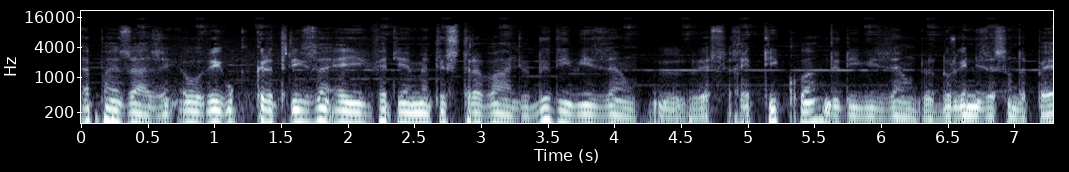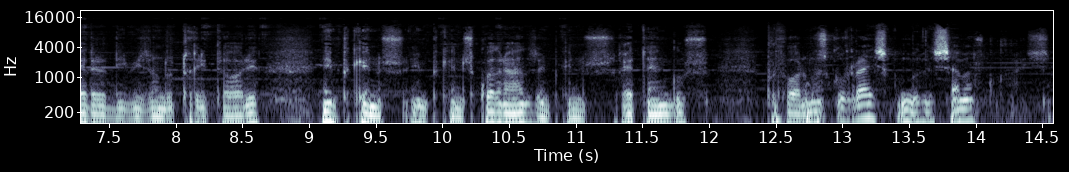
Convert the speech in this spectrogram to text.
A paisagem, o, que caracteriza é efetivamente esse trabalho de divisão eh, dessa retícula, de divisão, de, de, organização da pedra, de divisão do território em pequenos, em pequenos quadrados, em pequenos retângulos, por forma. Os corrais, como lhes chamam? Os corrais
